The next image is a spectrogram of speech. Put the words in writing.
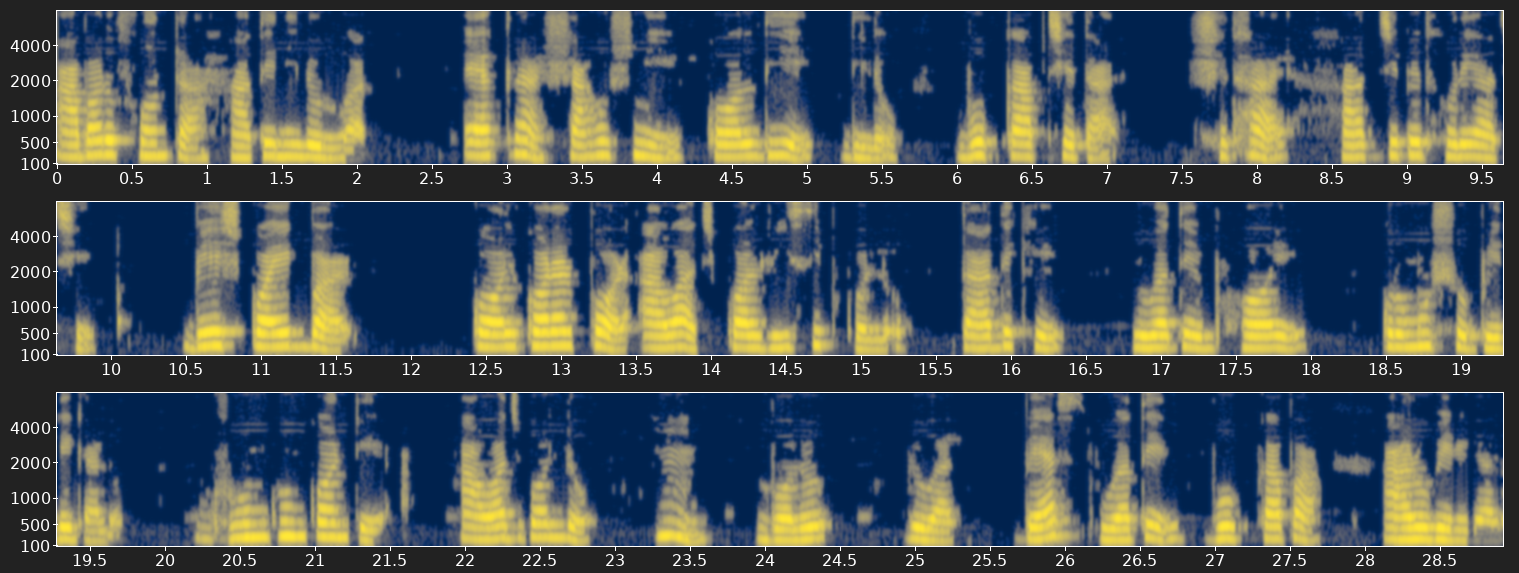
আবারও ফোনটা হাতে নিল রুয়াদ একরা সাহস নিয়ে কল দিয়ে দিল। বুক কাঁপছে তার। সেথায় হাত চেপে ধরে আছে। বেশ কয়েকবার কল করার পর আওয়াজ কল রিসিভ করল। তা দেখে রুয়াতের ভয় ক্রমশ বেড়ে গেল। ঘুম ঘুম কণ্ঠে আওয়াজ বলল, হুম, বলো রুয়াত ব্যাস রুয়াতের বুক কাঁপা আরও বেড়ে গেল।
